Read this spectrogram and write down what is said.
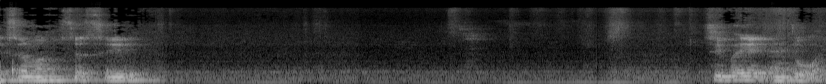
এক্সের মান হচ্ছে c c by a into y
